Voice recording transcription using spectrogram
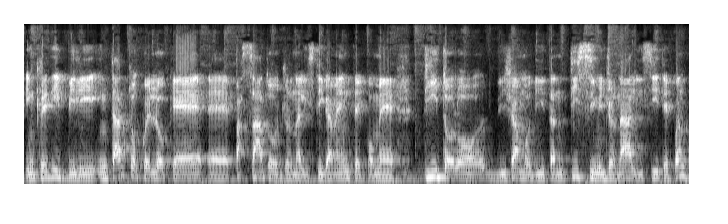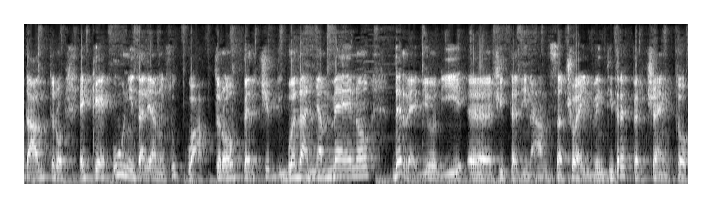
incredibili. Intanto quello che è passato giornalisticamente come titolo diciamo di tantissimi giornali, siti e quant'altro è che un italiano su quattro percep- guadagna meno del reddito di eh, cittadinanza, cioè il 23%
